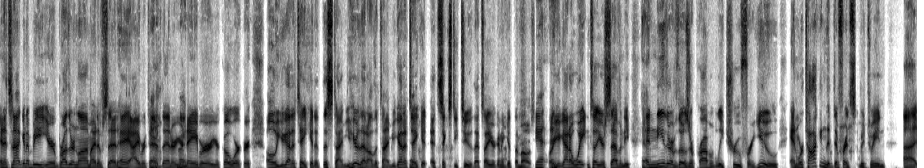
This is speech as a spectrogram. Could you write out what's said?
And it's not going to be your brother in law might have said, Hey, I retired yeah, then, or your neighbor or your coworker. Oh, you got to take it at this time. You hear that all the time. You got to take yeah. it at 62. That's how you're going to get the most. Yeah, or and, you got to wait until you're 70. Yeah. And neither of those are probably true for you. And we're talking the difference between uh,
